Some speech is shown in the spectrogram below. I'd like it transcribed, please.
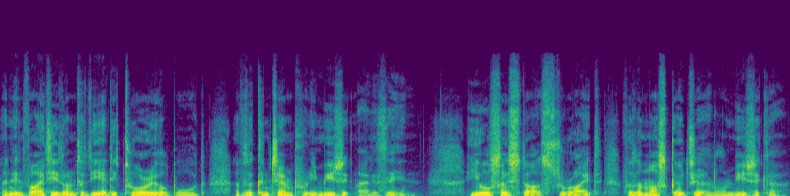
and invited onto the editorial board of the contemporary music magazine. He also starts to write for the Moscow journal Musica.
